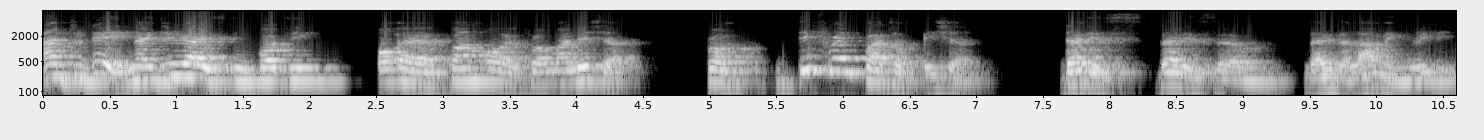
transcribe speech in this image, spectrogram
And today, Nigeria is importing uh, palm oil from Malaysia, from different parts of Asia. That is that is um, that is alarming, really.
